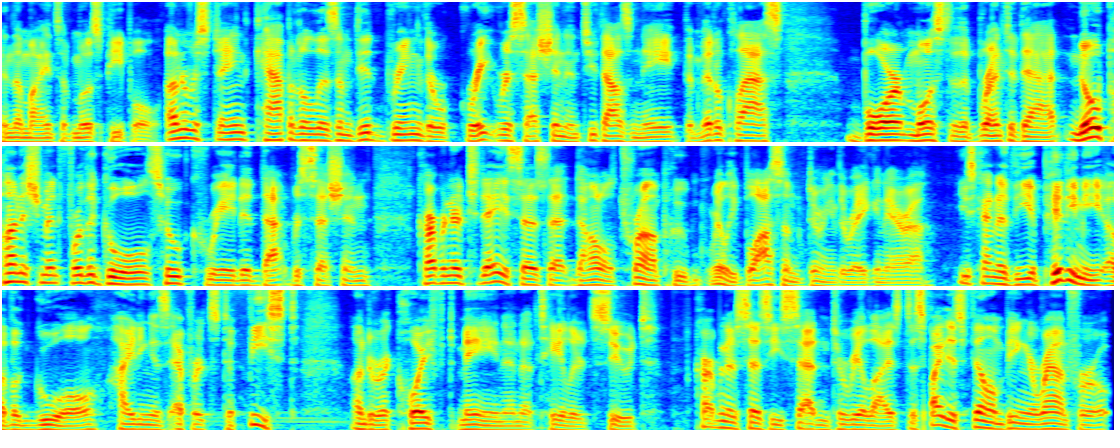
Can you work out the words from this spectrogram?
in the minds of most people. Unrestrained capitalism did bring the Great Recession in 2008. The middle class bore most of the brunt of that. No punishment for the ghouls who created that recession. Carpenter today says that Donald Trump, who really blossomed during the Reagan era, he's kind of the epitome of a ghoul, hiding his efforts to feast under a coiffed mane and a tailored suit. Carpenter says he's saddened to realize, despite his film being around for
